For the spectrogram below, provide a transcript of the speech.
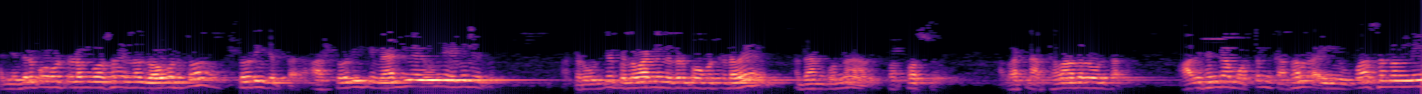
అది నిద్రపోగొట్టడం కోసం ఇలా దోమడితో స్టోరీ చెప్తారు. ఆ స్టోరీకి వాల్యూ ఏమి ఏమీ లేదు. అక్కడ ఉంటే పిల్లవాడిని నిద్రపోగొట్టడమే దానికి ఉన్న పర్పస్ వాటిని అర్థవాదులు ఉంటారు. ఆ విధంగా మొత్తం కథలు ఈ ఉపాసనల్ని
